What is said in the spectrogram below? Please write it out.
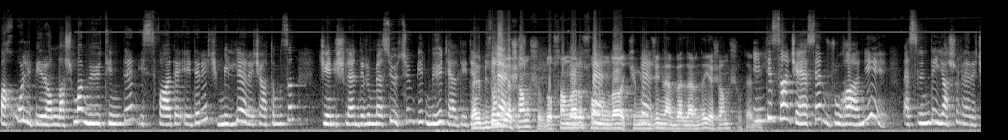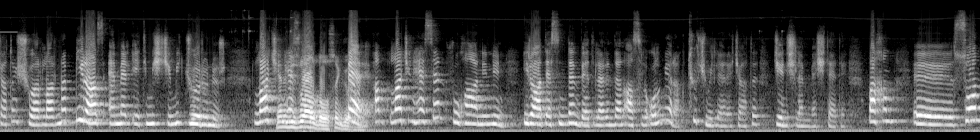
Bax, o liberallaşma mühitindən istifadə edərək milli hərəkatımızın genişləndirilməsi üçün bir mühit əldə edə bilərik. Yəni biz onu yaşamışıq. 90-ların sonunda, 2000-ci ilin əvvəllərində yaşamışıq təbii. İndi sanki Həsən Ruhani əslində yaşıl hərəkatın şüarlarına biraz əməl etmiş kimi görünür. Lakin yəni vizual da olsa görünür. Bəli, lakin Həsən Ruhaninin iradəsindən, vədlərindən asılı olmayaraq türk milli hərəkatı genişlənməkdədir. Baxın, e, son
